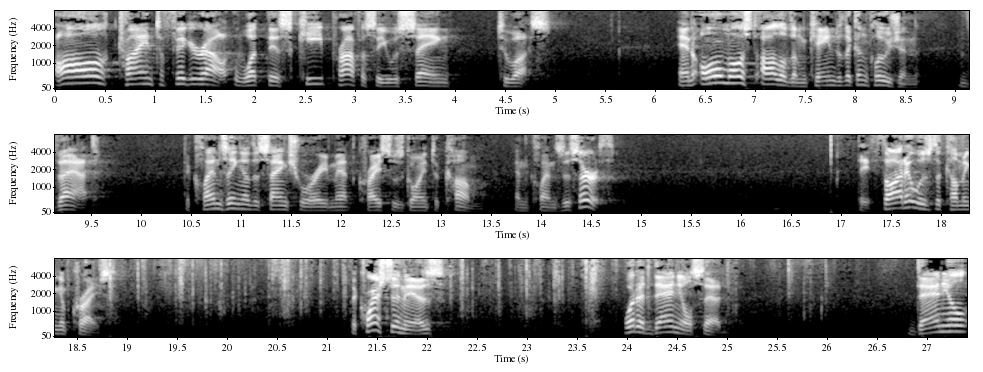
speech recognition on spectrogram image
All trying to figure out what this key prophecy was saying to us. And almost all of them came to the conclusion that the cleansing of the sanctuary meant Christ was going to come and cleanse this earth. They thought it was the coming of Christ. The question is, what had Daniel said? Daniel,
